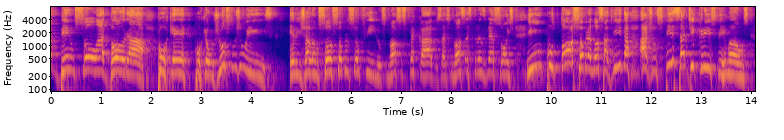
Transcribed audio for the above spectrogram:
abençoadora. Por quê? Porque o justo juiz, ele já lançou sobre o seu filho os nossos pecados, as nossas transgressões e imputou sobre a nossa vida a justiça de Cristo, irmãos.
